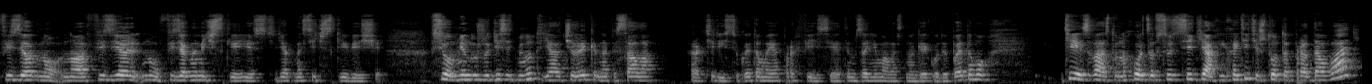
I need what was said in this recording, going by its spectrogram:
физиогно, на физи, ну, физиогномические есть диагностические вещи. Все, мне нужно 10 минут, я человеке написала характеристику, это моя профессия, этим занималась многие годы. Поэтому те из вас, кто находится в соцсетях и хотите что-то продавать,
